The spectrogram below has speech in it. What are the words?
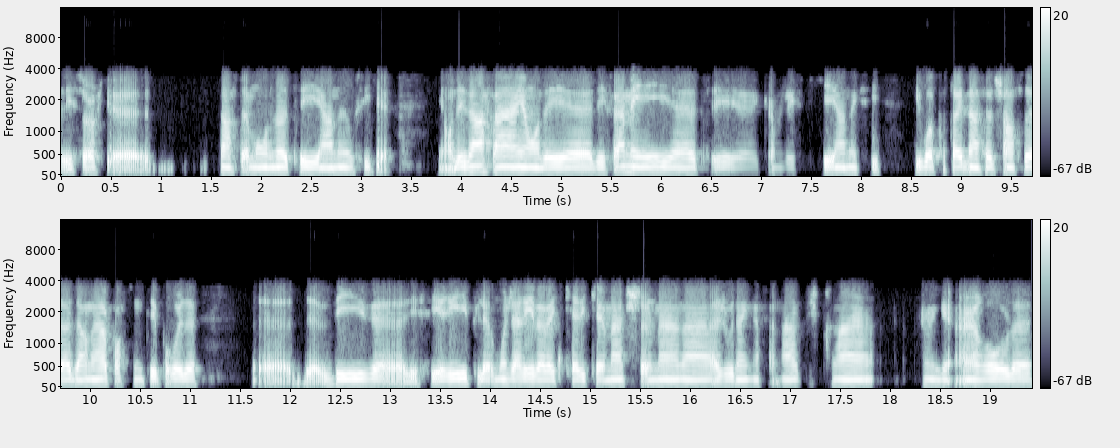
c'est sûr que dans ce monde-là, il y en a aussi qui ont des enfants, ils ont des, euh, des familles, euh, euh, comme j'ai expliqué, il y en a qui, voient peut-être dans cette chance-là la dernière opportunité pour eux de, de vivre les séries. Puis là, moi, j'arrive avec quelques matchs seulement à jouer dans le national, puis je prends un, un, rôle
